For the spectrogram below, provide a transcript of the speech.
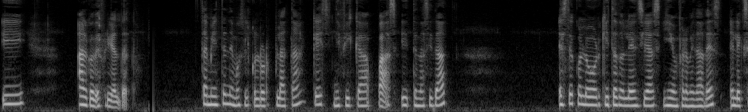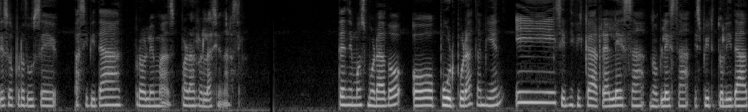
y algo de frialdad. También tenemos el color plata, que significa paz y tenacidad. Este color quita dolencias y enfermedades. El exceso produce pasividad, problemas para relacionarse. Tenemos morado o púrpura también y significa realeza, nobleza, espiritualidad,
